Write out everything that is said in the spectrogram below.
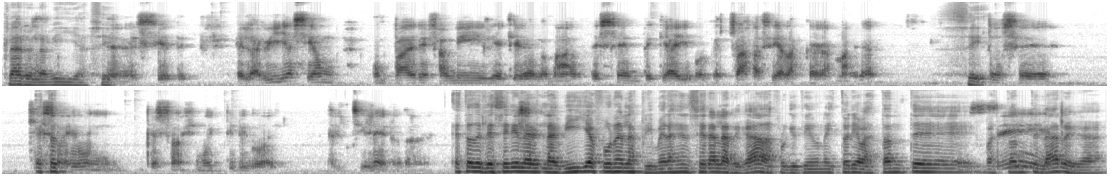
Claro, en la villa, sí. En el 7. En la villa hacía un, un, padre de familia que era lo más decente que hay, porque detrás hacía las cagas más grandes. Sí. Entonces, eso es un personaje muy típico del, del chileno también. Esta teleserie la, la, Villa fue una de las primeras en ser alargadas porque tiene una historia bastante, bastante larga.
